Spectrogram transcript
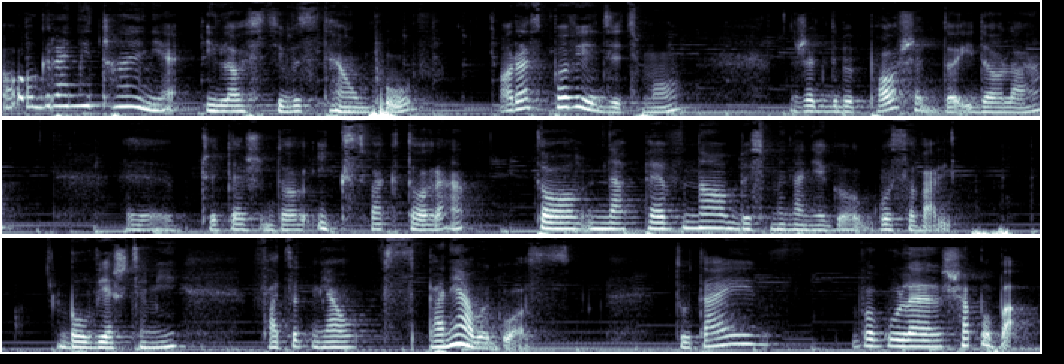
o ograniczenie ilości występów oraz powiedzieć mu, że gdyby poszedł do idola, y, czy też do X Faktora, to na pewno byśmy na niego głosowali. Bo uwierzcie mi, facet miał wspaniały głos. Tutaj w ogóle szapoba.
